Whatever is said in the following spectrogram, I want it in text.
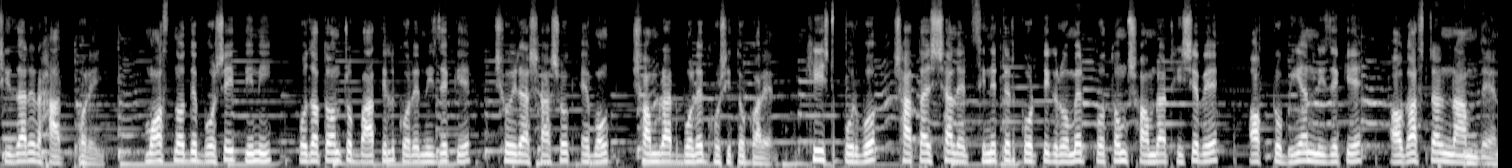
সিজারের হাত ধরেই। মসনদে বসেই তিনি প্রজাতন্ত্র বাতিল করে নিজেকে স্বৈরা শাসক এবং সম্রাট বলে ঘোষিত করেন। খ্রিস্টপূর্ব সাতাশ সালের সিনেটের কর্তৃক রোমের প্রথম সম্রাট হিসেবে অক্টোভিয়ান নিজেকে অগাস্টার নাম দেন।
